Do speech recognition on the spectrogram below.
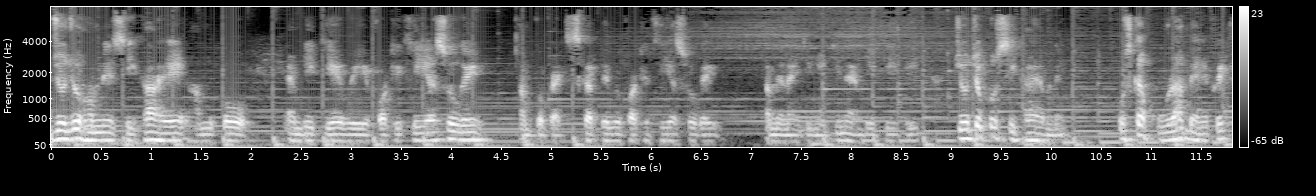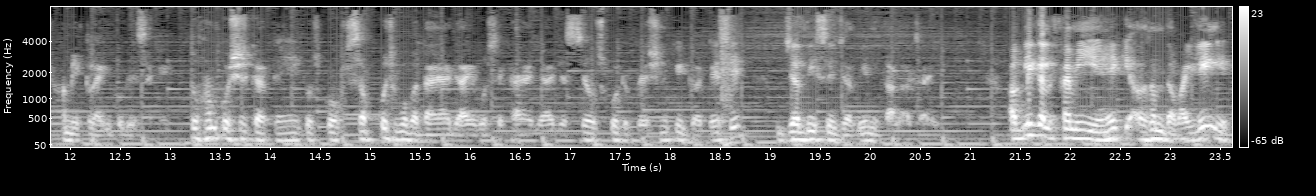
जो जो हमने सीखा है, हमको एम किए हुए 43 ईयर्स हो गए, हमको प्रैक्टिस करते हुए 43 ईयर्स हो गए, हमने 1980 में एम की थी, जो जो कुछ सीखा है हमने, उसका पूरा बेनिफिट हम एक क्लाइंट को दे सके। तो हम कोशिश करते हैं कि उसको सब कुछ वो बताया जाए, वो सिखाया जाए, जिससे उसको डिप्रेशन के गड्ढे से जल्दी से जल्दी निकाला जाए। अगली गलतफहमी ये है कि अगर हम दवाई लेंगे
